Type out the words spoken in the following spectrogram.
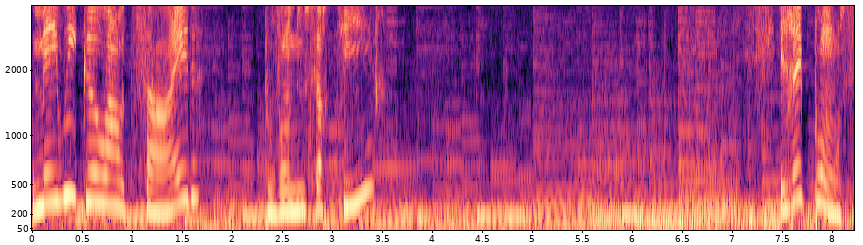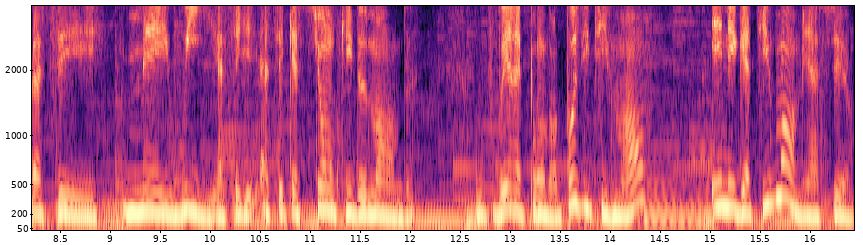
May we go outside? Pouvons-nous sortir? Réponse à ces mais oui, à ces, à ces questions qui demandent. Vous pouvez répondre positivement et négativement, bien sûr,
